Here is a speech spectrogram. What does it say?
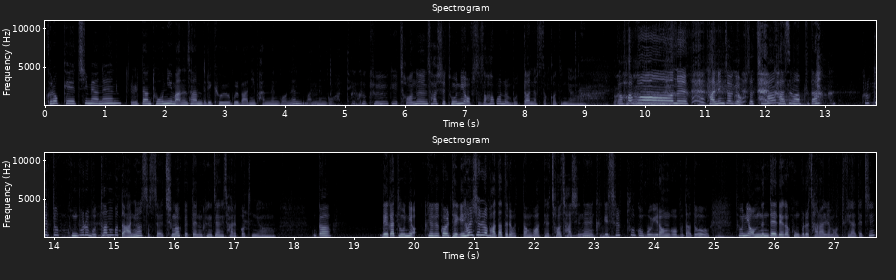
그렇게 치면은 일단 돈이 많은 사람들이 교육을 많이 받는 거는 맞는 것 같아요. 그 교육이 저는 사실 돈이 없어서 학원을 못 다녔었거든요. 또 그러니까. 학원을 다닌 적이 없었지만 가슴 아프다. 그렇게 또 공부를 못하는 것도 아니었었어요. 중학교 때는 굉장히 잘했거든요. 그러니까 내가 돈이 그걸 되게 현실로 받아들였던 것 같아요. 저 자신은 음. 그게 슬프고 뭐 이런 거보다도 돈이 없는데 내가 공부를 잘하려면 어떻게 해야 되지?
